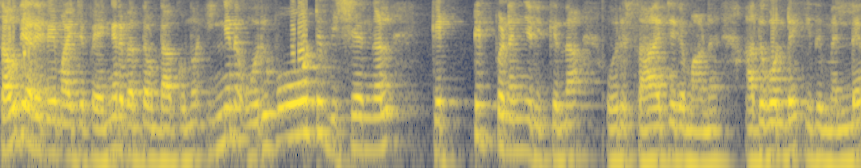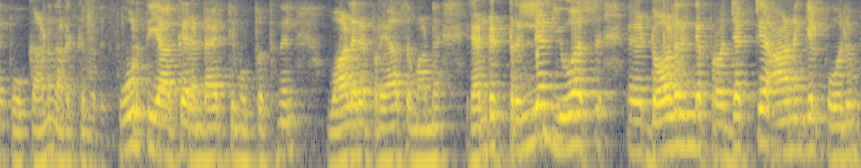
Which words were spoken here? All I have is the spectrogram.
സൗദി അറേബ്യയുമായിട്ട് ഇപ്പോൾ എങ്ങനെ ബന്ധം ഉണ്ടാക്കുന്നു ഇങ്ങനെ ഒരുപാട് വിഷയങ്ങൾ കെട്ടിപ്പിണഞ്ഞിരിക്കുന്ന ഒരു സാഹചര്യമാണ്. അതുകൊണ്ട് ഇത് മെല്ലെ പോക്കാണ് നടക്കുന്നത്. പൂർത്തിയാക്കുക രണ്ടായിരത്തി മുപ്പത്തൊന്നിൽ വളരെ പ്രയാസമാണ്. രണ്ട് ട്രില്യൺ യു എസ് ഡോളറിന്റെ പ്രൊജക്റ്റ് ആണെങ്കിൽ പോലും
